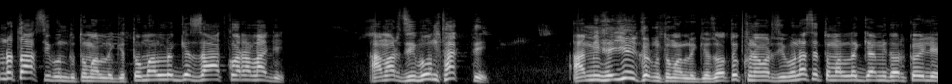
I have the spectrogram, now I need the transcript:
আমরা তো আছি বন্ধু তোমার লগে। তোমার লগে যা করা লাগে। আমার জীবন থাকতে। আমি হেয়েই করব তোমার লগে যতক্ষণ আমার জীবন আছে তোমার লগে আমি দরকার হইলে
